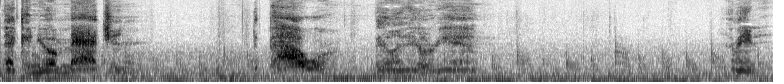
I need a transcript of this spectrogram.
Now, can you imagine the power Bill and Hillary have? I mean,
